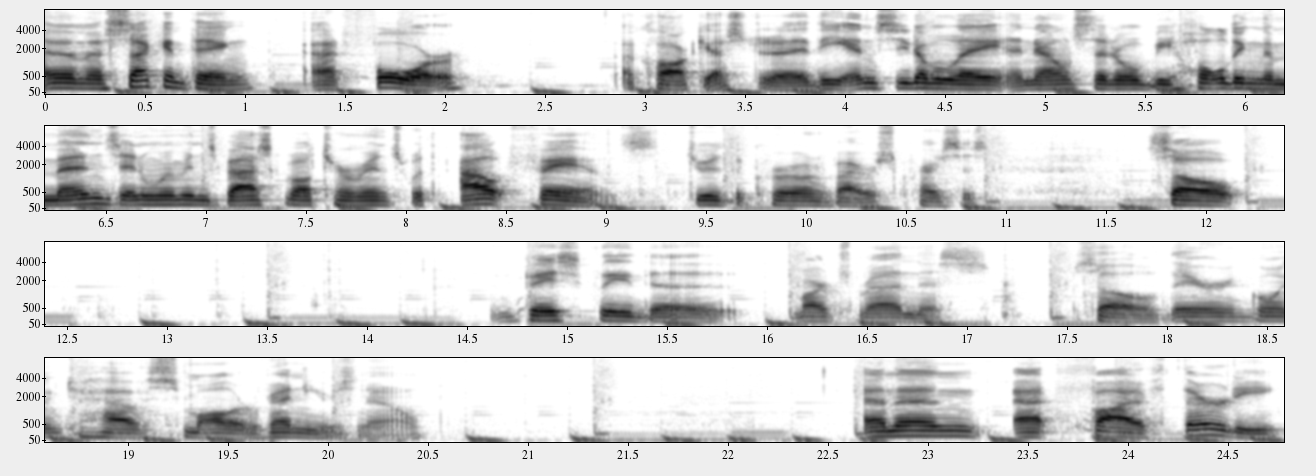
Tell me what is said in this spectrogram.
And the second thing at four o'clock yesterday, the NCAA announced that it will be holding the men's and women's basketball tournaments without fans due to the coronavirus crisis. So basically the March Madness. So they're going to have smaller venues now. And then at 5:30,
